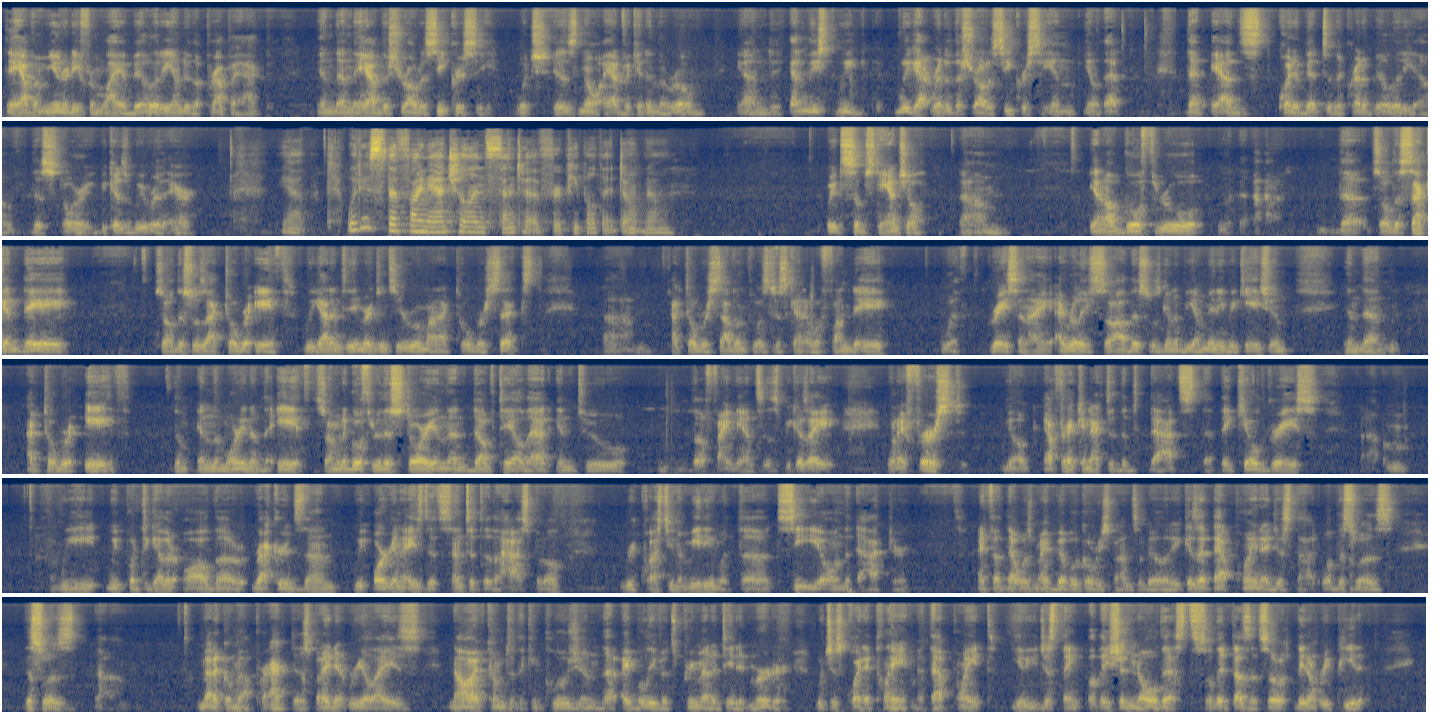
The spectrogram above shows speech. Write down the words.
they have immunity from liability under the PREP Act, and then they have the shroud of secrecy, which is no advocate in the room. And at least we we got rid of the shroud of secrecy, and you know that that adds quite a bit to the credibility of this story because we were there. Yeah. What is the financial incentive for people that don't know? It's substantial. Um, and I'll go through the so the second day. So this was October 8th. We got into the emergency room on October 6th. Um, October 7th was just kind of a fun day with Grace and I. I really saw this was going to be a mini vacation. And then October 8th, the, in the morning of the 8th. So I'm going to go through this story and then dovetail that into the finances because I, when I first, you know, after I connected the dots that they killed Grace, um, we we put together all the records. Then we organized it, sent it to the hospital, requesting a meeting with the CEO and the doctor. I thought that was my biblical responsibility because at that point I just thought, well, this was this was um, medical malpractice, but I didn't realize now I've come to the conclusion that I believe it's premeditated murder, which is quite a claim. At that point, you know, you just think, well, they should know this so that doesn't so they don't repeat it.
